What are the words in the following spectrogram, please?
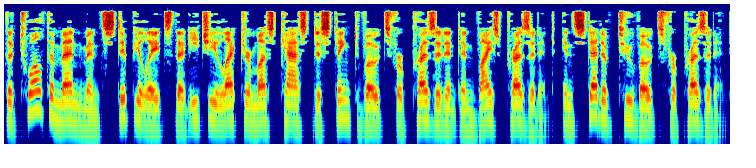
The Twelfth Amendment stipulates that each elector must cast distinct votes for president and vice president, instead of two votes for president.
